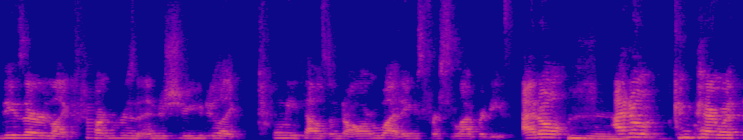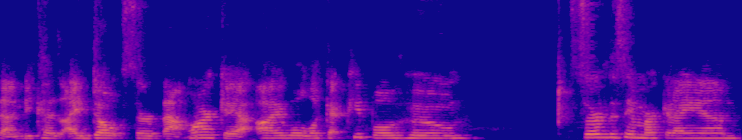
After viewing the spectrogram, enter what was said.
these are like photographers in the industry who do like twenty thousand dollar weddings for celebrities. I don't mm-hmm. I don't compare with them because I don't serve that market. I will look at people who serve the same market I am,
